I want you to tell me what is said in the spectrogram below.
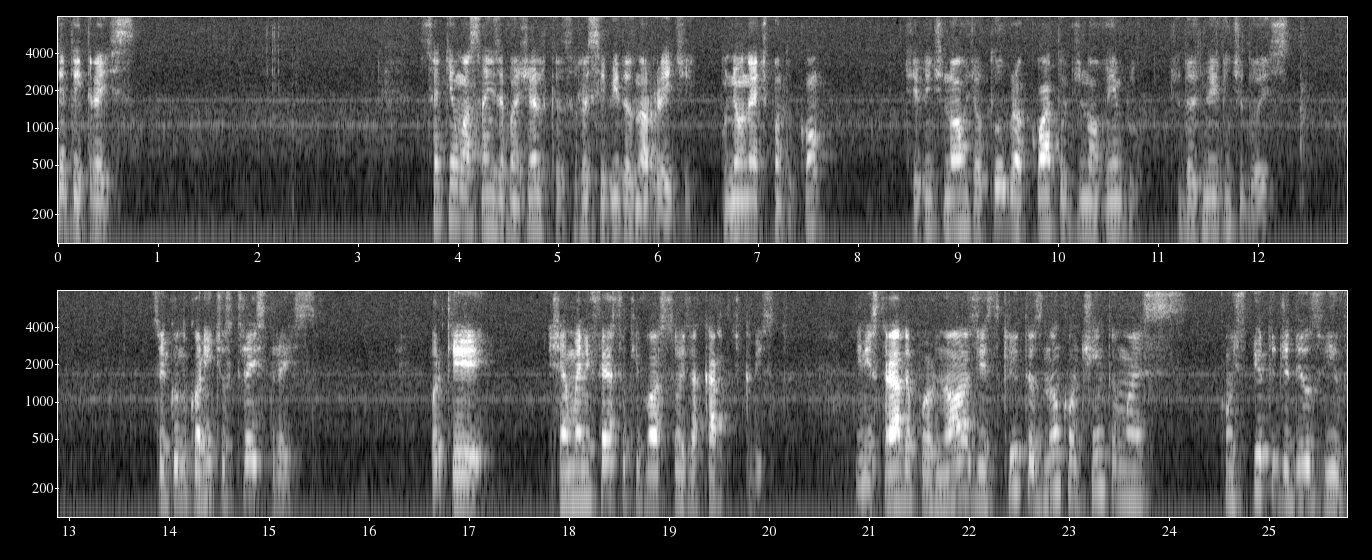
73 101 ações evangélicas recebidas na rede. Unionet.com de 29 de outubro a 4 de novembro de 2022 segundo Coríntios 3:3 Porque já manifesto que vós sois a carta de Cristo ministrada por nós e escritas não com tinta, mas com o Espírito de Deus vivo,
